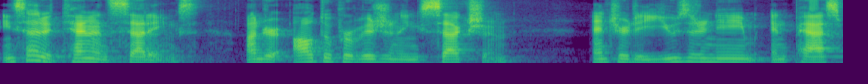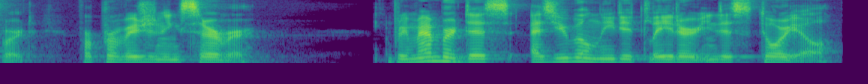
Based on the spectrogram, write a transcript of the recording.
Inside the tenant settings, under Auto Provisioning section, enter the username and password for provisioning server. Remember this as you will need it later in this tutorial.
